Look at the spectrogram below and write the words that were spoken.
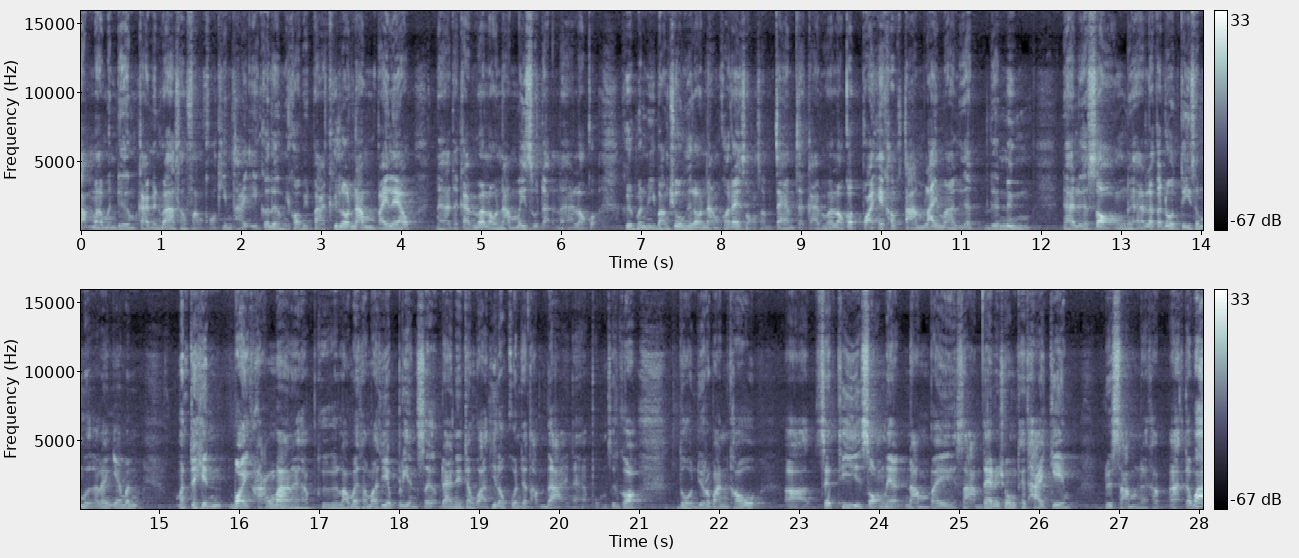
กลับมาเหมือนเดิมกลายเป็นว่าทางฝั่งของทีมไทยเองก็เริ่มมีข้อผิดพลาดคือเรานำไปแล้วนะฮะแต่กลายเป็นว่าเรานำไม่สุดอะนะฮะเราก็คือมันมีบางช่วงที่เรานำเขาได้2อสแต้มแต่กลายเป็นว่าเราก็ปล่อยให้เขาตามไล่มาเหลือเหลือหนึ่งนะฮะเหลือ2นะฮะแล้วก็โดนตีเสมออะไรเงี้ยมันมันจะเห็นบ่อยครั้งมากนะครับ คือเราไม่สามารถที่จะเปลี่ยนเสิร์ฟได้ในจังหวะที่เราควรจะทำได้นะครับผมซึ่งก็โดนเยอรมันเขาอ่าเซตที่2เนี่ยนำไป 3 แต้มในช่วงท้ายๆเกมด้วยซ้ำนะครับอะแต่ว่า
